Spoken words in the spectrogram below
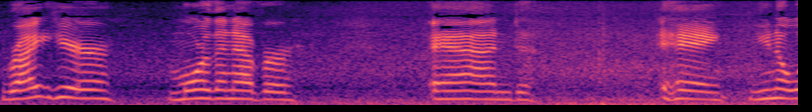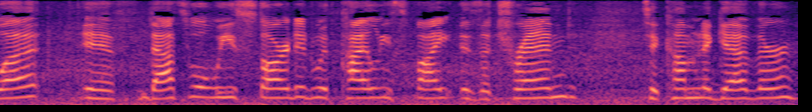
Right here, more than ever. And hey, you know what? If that's what we started with Kylee's fight is a trend to come together,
